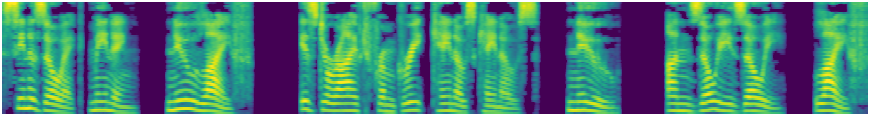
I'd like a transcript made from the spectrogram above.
Cenozoic, meaning new life, is derived from Greek kainos kainos, new, un zoe zoe, life.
